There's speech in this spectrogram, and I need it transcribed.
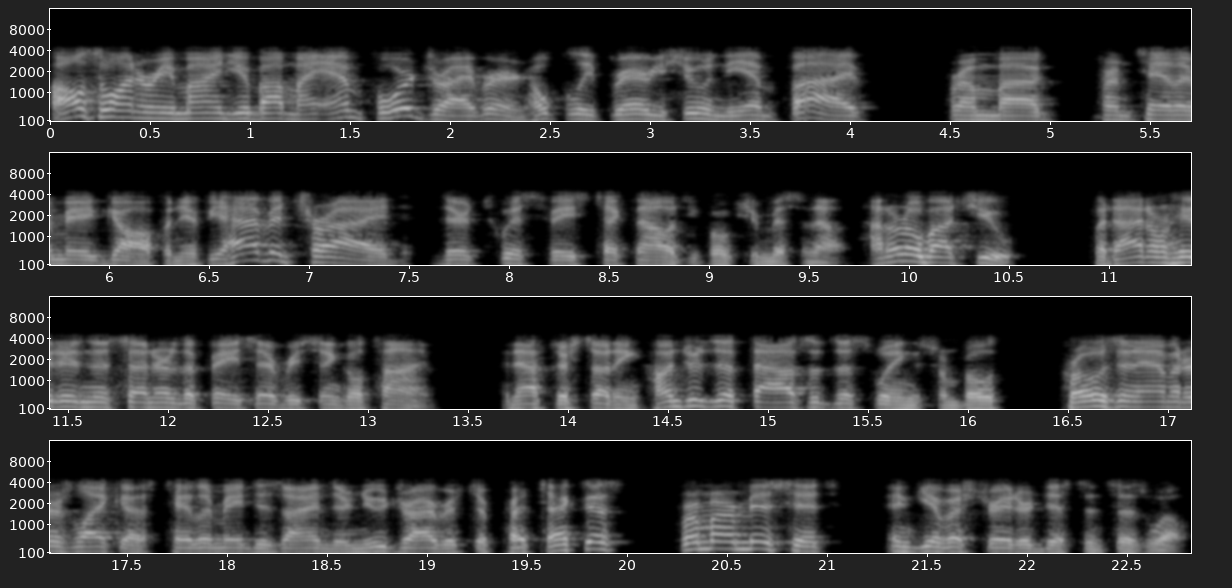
I also want to remind you about my M4 driver and hopefully very soon the M5 from uh, from TaylorMade Golf. And if you haven't tried their twist face technology, folks, you're missing out. I don't know about you, but I don't hit it in the center of the face every single time. And after studying hundreds of thousands of swings from both pros and amateurs like us, TaylorMade designed their new drivers to protect us from our mishits and give us straighter distance as well.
